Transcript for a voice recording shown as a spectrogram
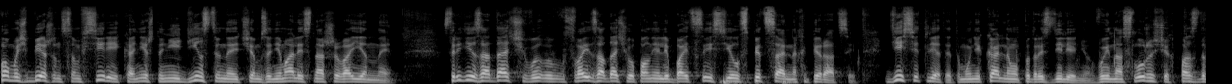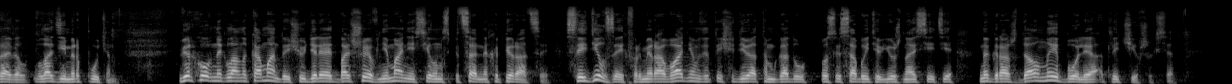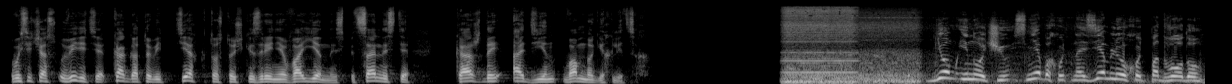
Помощь беженцам в Сирии, конечно, не единственное, чем занимались наши военные. Среди задач, свои задачи выполняли бойцы сил специальных операций. Десять лет этому уникальному подразделению военнослужащих поздравил Владимир Путин. Верховный главнокомандующий уделяет большое внимание силам специальных операций. Следил за их формированием в 2009 году после событий в Южной Осетии, награждал наиболее отличившихся. Вы сейчас увидите, как готовить тех, кто с точки зрения военной специальности каждый один во многих лицах. Днем и ночью, с неба хоть на землю, хоть под воду.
